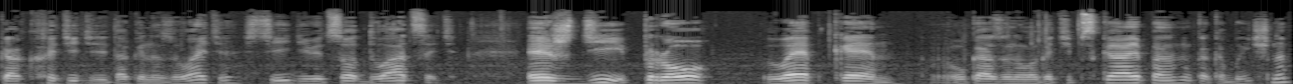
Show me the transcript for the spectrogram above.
как хотите, так и называйте, C920 HD Pro Webcam. Указан логотип скайпа, ну как обычно.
